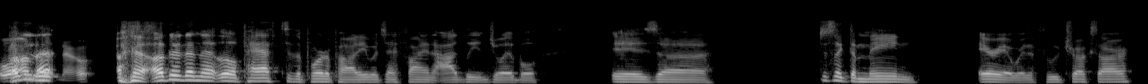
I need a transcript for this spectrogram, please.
Well, Other on than- that note, Other than that little path to the porta potty, which I find oddly enjoyable, is uh just like the main area where the food trucks are.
